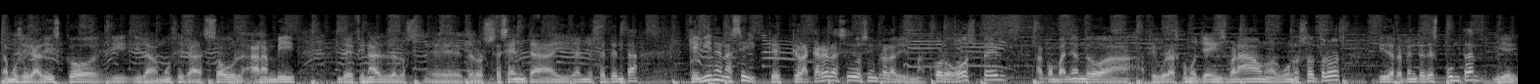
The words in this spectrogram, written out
la música disco y, la música soul, R&B de finales de los, eh, de los 60 y años 70 que vienen así, que, la carrera ha sido siempre la misma. Coro gospel, acompañando a, figuras como James Brown o algunos otros, y de repente despuntan y,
